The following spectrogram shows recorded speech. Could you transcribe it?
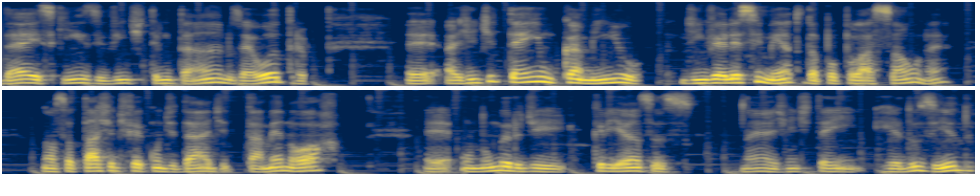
10, 15, 20, 30 anos é outra, é, a gente tem um caminho de envelhecimento da população, né? Nossa taxa de fecundidade está menor, é, o número de crianças né, a gente tem reduzido,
